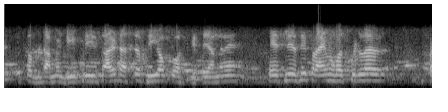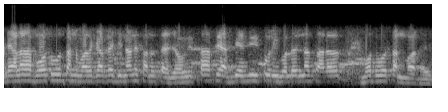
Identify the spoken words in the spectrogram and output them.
ਉਸ ਤੋਂ ਵਿਟਾਮਿਨ ਡੀ ਫ੍ਰੀ ਸਾਰੇ ਟੈਸਟ ਫ੍ਰੀ ਆਫ ਕੋਸਟ ਕੀਤੇ ਜਾਂਦੇ ਨੇ। ਇਸ ਲਈ ਅਸੀਂ ਪ੍ਰਾਈਮ ਹਸਪੀਟਲ ਪਟਿਆਲਾ ਦਾ ਬਹੁਤ ਬਹੁਤ ਧੰਨਵਾਦ ਕਰਦੇ ਜਿਨ੍ਹਾਂ ਨੇ ਸਾਨੂੰ ਸਹਿਯੋਗ ਦਿੱਤਾ ਤੇ ਐਫਡੀਐਸ ਦੀ ਧੂਰੀ ਵੱਲੋਂ ਇਹਨਾਂ ਸਾਰਾ ਬਹੁਤ ਬਹੁਤ ਧੰਨਵਾਦ ਹੈ ਜੀ।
